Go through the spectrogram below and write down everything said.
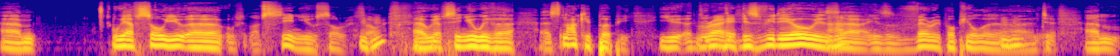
Um, we have saw you. Uh, I've seen you. Sorry, sorry. Mhm. Uh, we have seen you with a, a snarky puppy. You uh, th- Right. this video is Uh-huh. uh, is very popular. Uh, Mhm. to, um,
